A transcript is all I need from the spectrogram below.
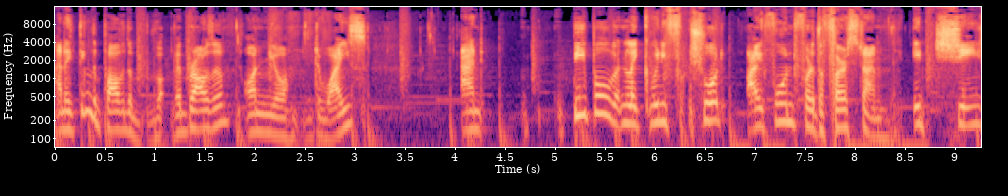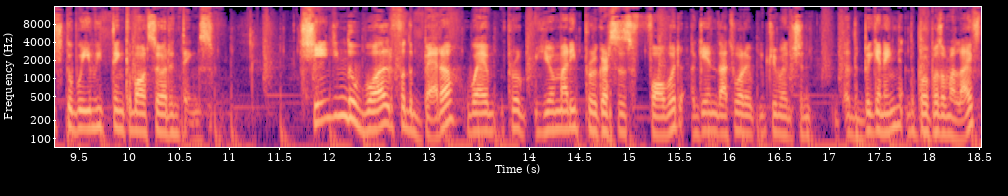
and I think the power of the web browser on your device. And people, like when he showed iPhone for the first time, it changed the way we think about certain things. Changing the world for the better, where pro- humanity progresses forward. Again, that's what I mentioned at the beginning, the purpose of my life.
